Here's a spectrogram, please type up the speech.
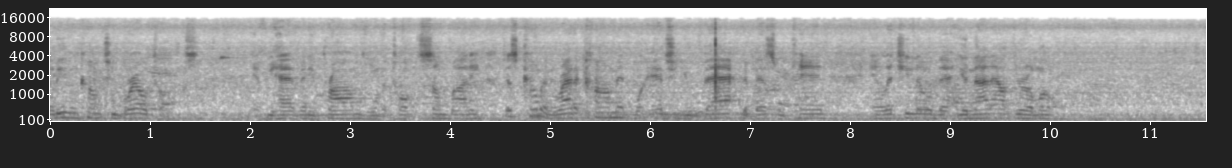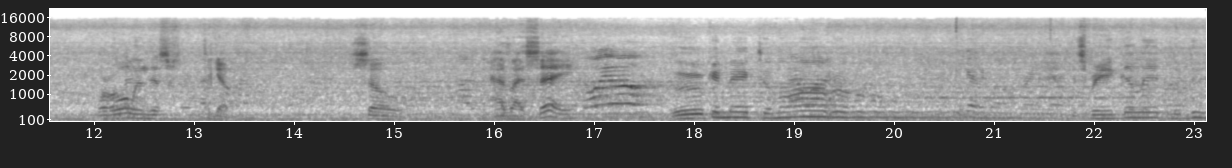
Or even come to Braille Talks. If you have any problems, want to talk to somebody, just come and write a comment. We'll answer you back the best we can and let you know that you're not out there alone. We're all in this together. So, as I say, who can make tomorrow? And sprinkle it with dew.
